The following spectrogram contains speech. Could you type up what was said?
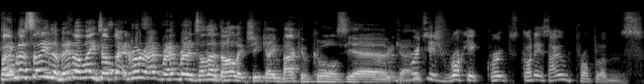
Pamela Salem in a later Remember to the Dalek. She came back, of course. Yeah, The. British rocket group's got its own problems.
